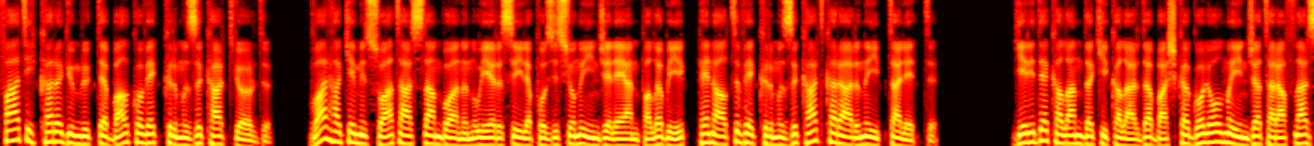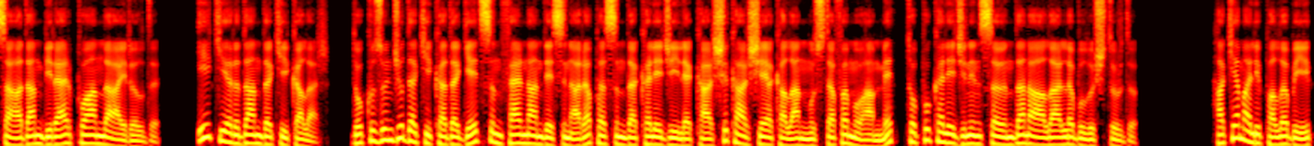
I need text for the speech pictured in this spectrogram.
Fatih Karagümrük'te Balkovek kırmızı kart gördü. Var hakemi Suat Arslanboğa'nın uyarısıyla pozisyonu inceleyen Palabıyık, penaltı ve kırmızı kart kararını iptal etti. Geride kalan dakikalarda başka gol olmayınca taraflar sahadan birer puanla ayrıldı. İlk yarıdan dakikalar. 9. dakikada Getson Fernandes'in ara pasında kaleciyle karşı karşıya kalan Mustafa Muhammed, topu kalecinin sağından ağlarla buluşturdu. Hakem Ali Palabıyık,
